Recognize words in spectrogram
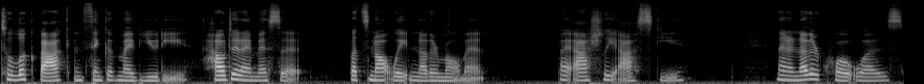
to look back and think of my beauty. How did I miss it? Let's not wait another moment. By Ashley Asti. Then another quote was,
